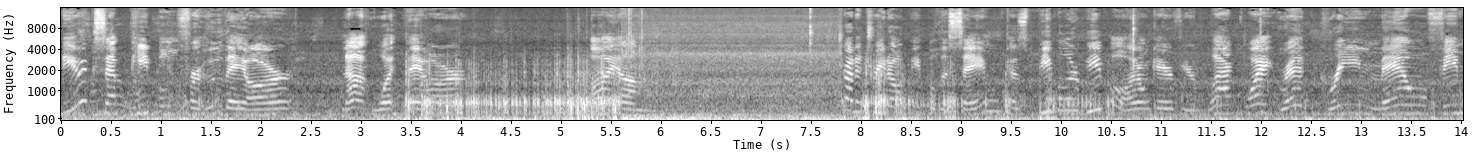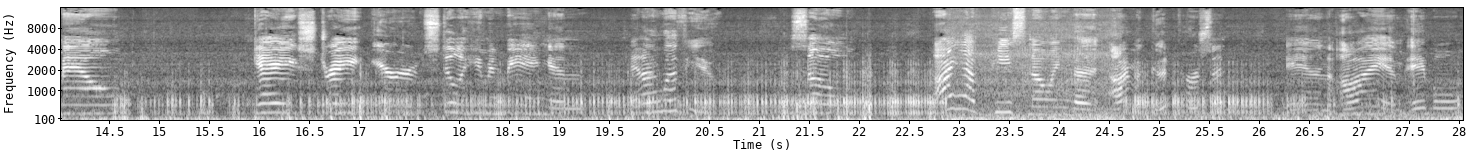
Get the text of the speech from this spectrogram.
Do you accept people for who they are, not what they are? I um try to treat all people the same because people are people. I don't care if you're black, white, red, green, male, female, gay, straight. You're still a human being, and and I love you. So I have peace knowing that I'm a good person, and I am able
